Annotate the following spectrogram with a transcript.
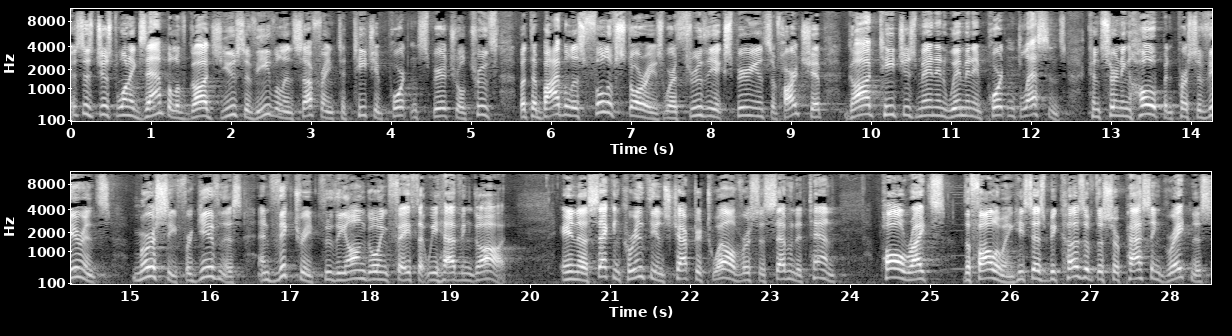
This is just one example of God's use of evil and suffering to teach important spiritual truths, but the Bible is full of stories where through the experience of hardship, God teaches men and women important lessons concerning hope and perseverance, mercy, forgiveness, and victory through the ongoing faith that we have in God. In uh, 2 Corinthians chapter 12, verses 7 to 10, Paul writes the following. He says, Because of the surpassing greatness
